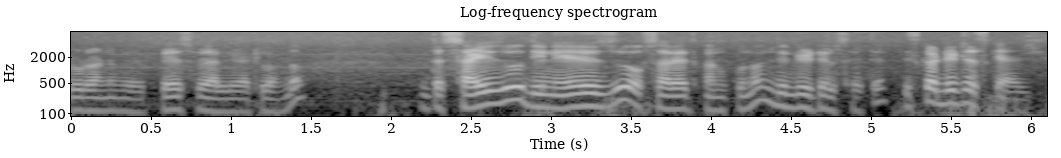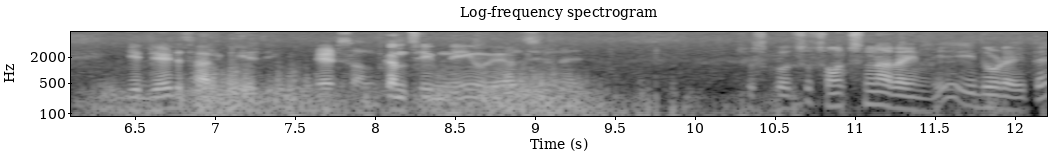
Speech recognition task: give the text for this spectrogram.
చూడండి మీరు ఫేస్ వాల్యూ ఎట్లా ఉందో. అంటే సైజు దీని ఏజ్ ఒకసారి అయితే కనుక్కుందాం. దీని డీటెయిల్స్ అయితే. ఇసుక డీటెయిల్స్ క్యాజ్ ఈ date sir KG. Date sir conceive నీ కన్సీవ్ చూసుకోవచ్చు. సంవత్సరం అయింది ఈ దూడ అయితే.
